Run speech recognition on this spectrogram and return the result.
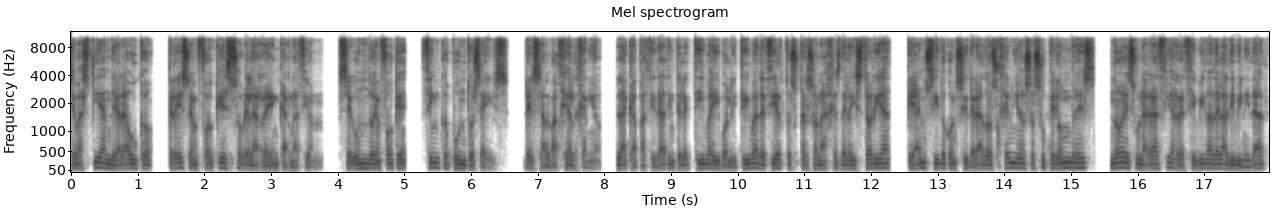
Sebastián de Arauco, tres enfoques sobre la reencarnación. Segundo enfoque, 5.6. Del salvaje al genio. La capacidad intelectiva y volitiva de ciertos personajes de la historia, que han sido considerados genios o superhombres, no es una gracia recibida de la divinidad,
